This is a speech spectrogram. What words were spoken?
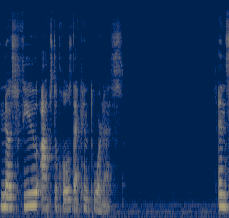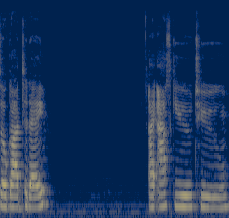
knows few obstacles that can thwart us. And so, God, today, I ask you to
